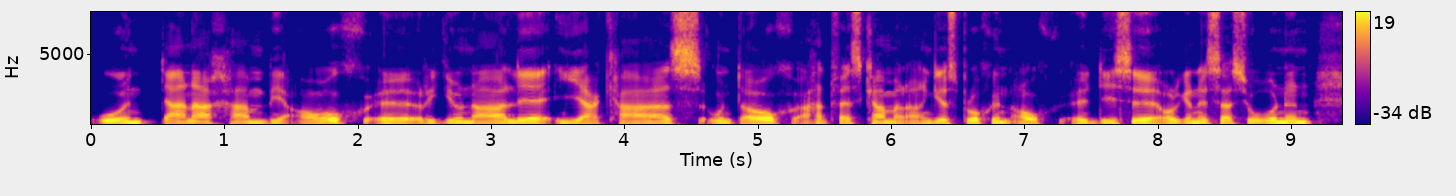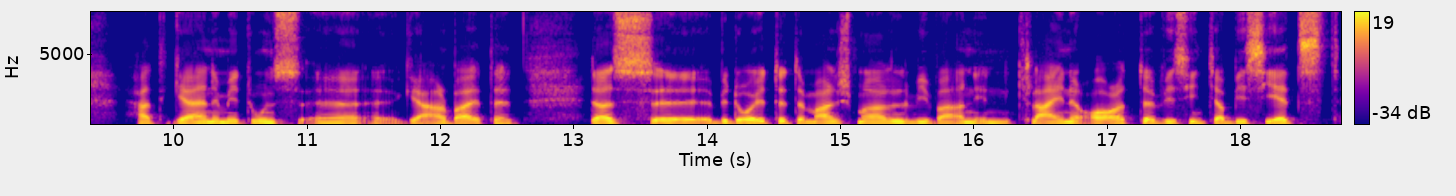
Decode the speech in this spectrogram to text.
Und danach haben wir auch äh, regionale IAKs und auch Handwerkskammern angesprochen. Auch äh, diese Organisationen hat gerne mit uns äh, gearbeitet. Das äh, bedeutete manchmal, wir waren in kleine Orte. Wir sind ja bis jetzt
